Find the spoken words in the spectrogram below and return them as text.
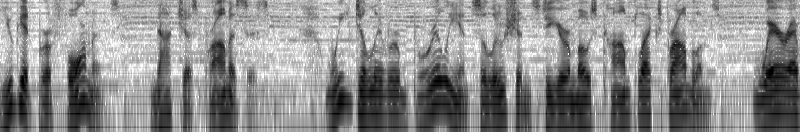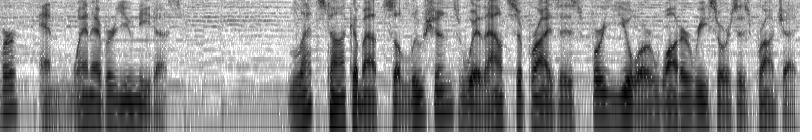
you get performance, not just promises. We deliver brilliant solutions to your most complex problems, wherever and whenever you need us. Let's talk about solutions without surprises for your water resources project.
